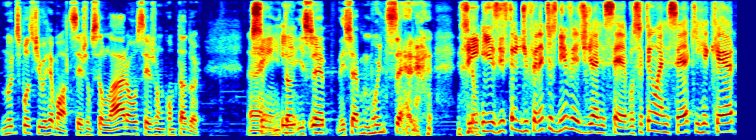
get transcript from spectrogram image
no dispositivo remoto, seja um celular ou seja um computador. É, Sim, então e, isso, e, é, isso é muito sério. Sim, então... e existem diferentes níveis de RCE. Você tem um RCE que requer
